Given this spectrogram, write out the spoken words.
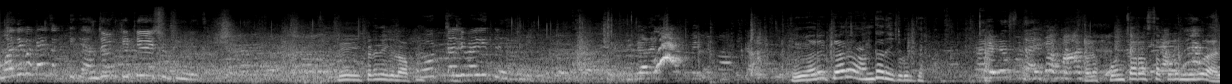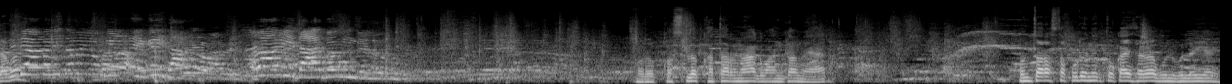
मध्ये बघायचं किती म्हणजे मी किती वेळ शूटिंग घेतो हे इकडे नाही गेलो आपण. टोटली बघितले हे अरे काय रे अंधार इकडून तर रस्ता आहे? अरे कोणचा रस्ता कुठून निघून राहिला बा? ते आपण इथं पण येऊन गेलो नाही का दार? आम्ही दार बघून गेलो. अरे कसलं खतरनाक बांधकाम आहे यार. कोणता रस्ता कुठे निघतो काय सगळा भुलभुलही आहे.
